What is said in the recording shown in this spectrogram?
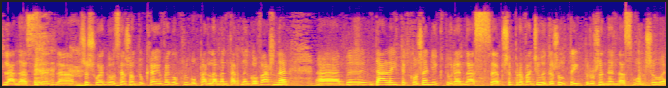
dla nas, e, dla przyszłego zarządu Krajowego Klubu Parlamentarnego ważne, e, by dalej te korzenie, które nas e, przyprowadziły do żółtej drużyny, nas łączyły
